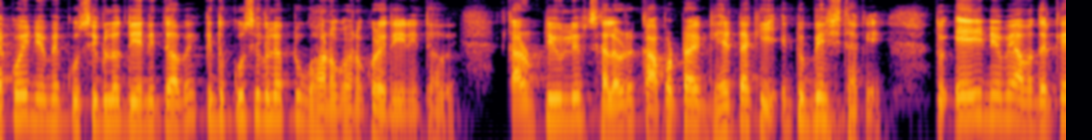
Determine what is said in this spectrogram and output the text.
একই নিয়মে কুচিগুলো দিয়ে নিতে হবে, কিন্তু কুচিগুলো একটু ঘন ঘন করে দিয়ে নিতে হবে। কারণ টিউলিপ সালোয়ারের কাপড়টার ঘেরটা কি একটু বেশি থাকে। তো এই নিয়মে আমাদেরকে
